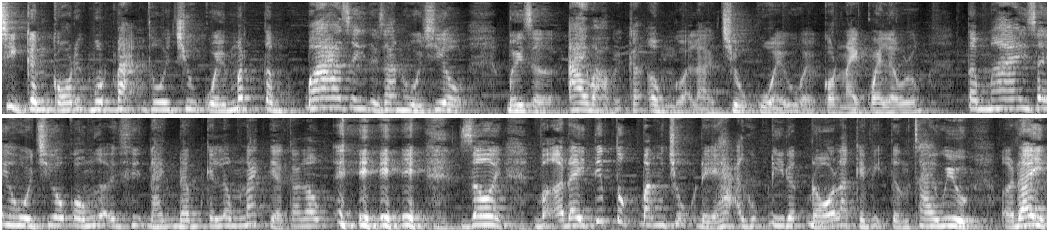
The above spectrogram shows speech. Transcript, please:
chỉ cần có được một mạng thôi, chiêu cuối mất tầm 3 giây thời gian hồi chiều bây giờ ai bảo với các ông gọi là chiêu cuối của con này quay lâu đúng không tầm 2 giây hồi chiều có ngựa thì đánh đấm cái lông nách kìa các ông. Rồi và ở đây tiếp tục băng trụ để hạ gục đi được. Đó là cái vị tướng Ty Will. Ở đây,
